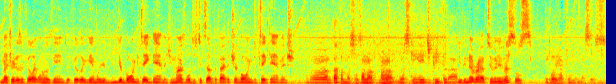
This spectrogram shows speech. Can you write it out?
Metroid doesn't feel like one of those games. It feels like a game where you're, you're going to take damage. You might as well just accept the fact that you're going to take damage. Uh, that's a missiles. I'm not. I'm not risking HP for that. You can never have too many missiles. Until you have too many missiles.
